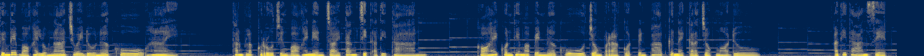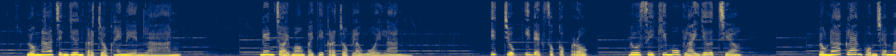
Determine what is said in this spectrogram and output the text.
ถึงได้บอกให้หลวงนาช่วยดูเนื้อคู่ให้ ท่านพระครูจึงบอกให้เนนจ่อยตั้งจิตอธิษฐาน อให้คนที่มาเป็นเนื้อคู่จงปรากฏเป็นภาพขึ้นในกระจกหมอดู อธิษฐานเสร็จหลวงน้าจึงยื่นกระจกให้เนนหลาน เนนจ่อยมองไปที่กระจกแล้วโวยลั่น อิจุกอีเด็กสกปรก ดูสิขี้มูกไหลยืดเชียวหลวงน้าแกล้งผมใช่ไหม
